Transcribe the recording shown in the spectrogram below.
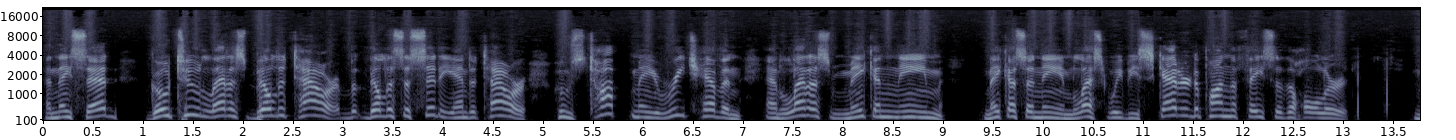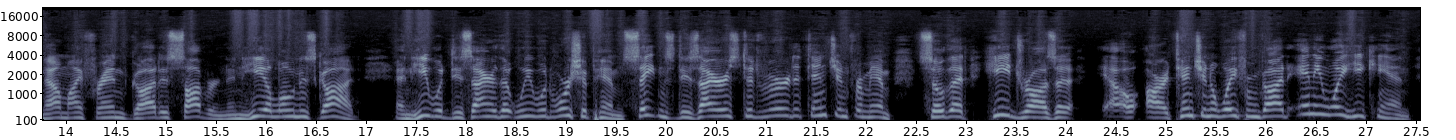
And they said, Go to, let us build a tower, build us a city and a tower, whose top may reach heaven, and let us make a name, make us a name, lest we be scattered upon the face of the whole earth. Now, my friend, God is sovereign, and He alone is God, and He would desire that we would worship Him. Satan's desire is to divert attention from Him, so that he draws a, our attention away from God any way he can.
